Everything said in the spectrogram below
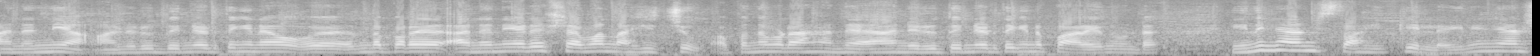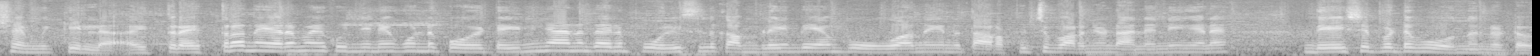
അനന്യ അനിരുദ്ധിന്റെ അടുത്ത് ഇങ്ങനെ എന്താ പറയുക അനന്യയുടെ ക്ഷമ നഹിച്ചു അപ്പം നമ്മുടെ അന- അനിരുദ്ധിന്റെ അടുത്ത് ഇങ്ങനെ പറയുന്നുണ്ട് ഇനി ഞാൻ സഹിക്കില്ല ഇനി ഞാൻ ക്ഷമിക്കില്ല. ഇത്ര എത്ര നേരമായി കുഞ്ഞിനെ കൊണ്ട് പോയിട്ട് ഇനി ഞാൻ എന്തായാലും പോലീസിൽ കംപ്ലയിന്റ് ചെയ്യാൻ പോകുകയെന്ന് ഇങ്ങനെ തറപ്പിച്ച് പറഞ്ഞുകൊണ്ട് അനന്യ ഇങ്ങനെ ദേഷ്യപ്പെട്ട് പോകുന്നുണ്ട് കേട്ടോ.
